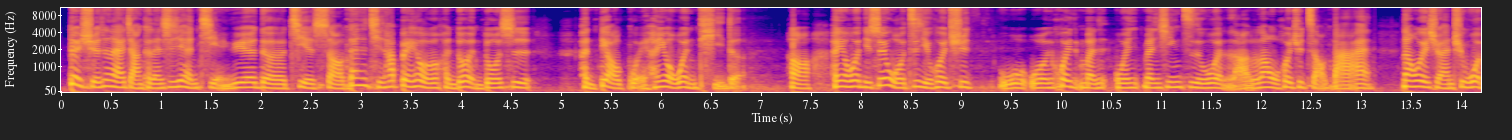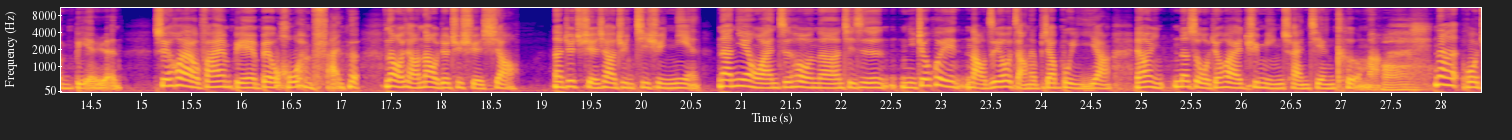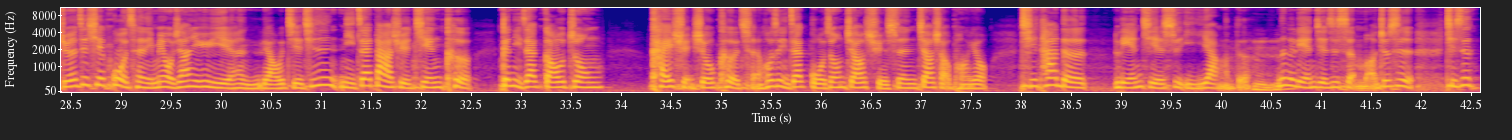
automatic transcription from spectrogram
对学生来讲，可能是一些很简约的介绍，但是其实它背后有很多很多是很吊诡、很有问题的，好，很有问题。所以我自己会去，我我会扪扪扪心自问啦，那我会去找答案。那我也喜欢去问别人。所以后来我发现别人也被我问烦了，那我想，那我就去学校，那就去学校去继续念。那念完之后呢，其实你就会脑子又长得比较不一样。然后你那时候我就后来去名传兼课嘛。哦。那我觉得这些过程里面，我相信玉也很了解。其实你在大学兼课，跟你在高中开选修课程，或者你在国中教学生教小朋友，其实它的连结是一样的。嗯。那个连结是什么？就是其实。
